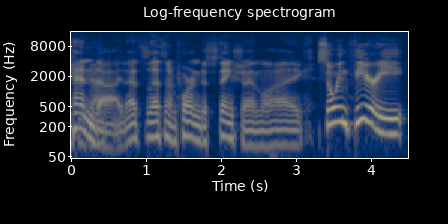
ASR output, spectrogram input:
can die. That's that's an important distinction. Like, So in theory,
